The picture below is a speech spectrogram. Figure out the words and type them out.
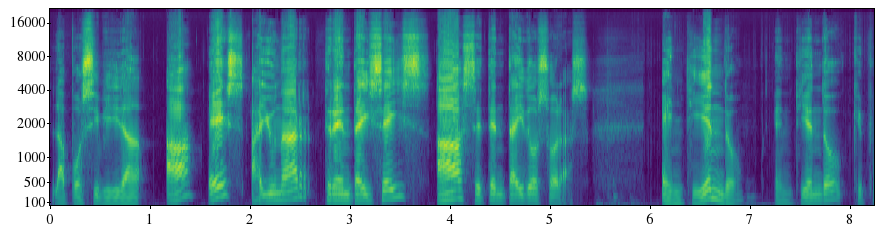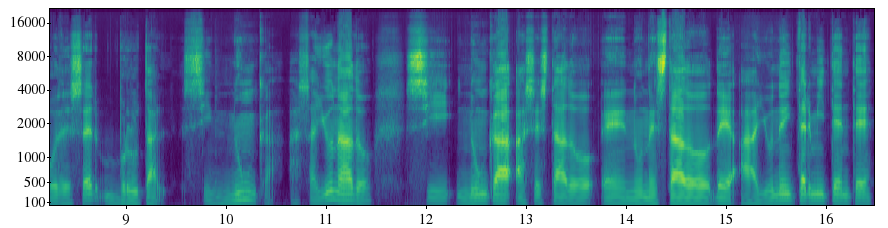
La posibilidad A es ayunar 36 a 72 horas. Entiendo entiendo que puede ser brutal. Si nunca has ayunado, si nunca has estado en un estado de ayuno intermitente,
